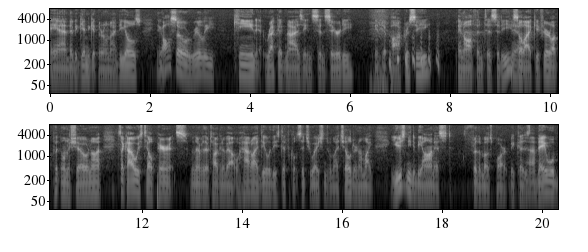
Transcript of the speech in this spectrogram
and they begin to get their own ideals. They also are really keen at recognizing sincerity and hypocrisy and authenticity. So, like, if you're like putting on a show or not, it's like I always tell parents whenever they're talking about, well, how do I deal with these difficult situations with my children? I'm like, you just need to be honest for the most part because Yeah. they will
